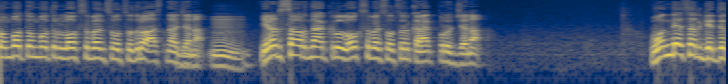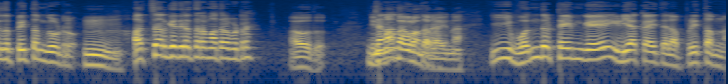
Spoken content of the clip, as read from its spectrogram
ತೊಂಬತ್ತೊಂಬತ್ತರ ಲೋಕಸಭೆಯಲ್ಲಿ ಸೋಲ್ಸಿದ್ರು ಹಾಸನ ಜನ. ಎರಡ್ ಸಾವಿರದ ನಾಲ್ಕರಲ್ಲಿ ಲೋಕಸಭೆ ಸೋಲ್ಸಿದ್ರು ಕನಕಪುರ ಜನ. ಒಂದೇ ಸರ್ ಗೆದ್ದಿರೋದು ಪ್ರೀತಮ್ ಗೌಡ್ರು. ಹತ್ತು ಸರ್ ಗೆದ್ದಿರೋ ತರ ಮಾತಾಡ್ಬಿಟ್ರೆ? ಹೌದು. ಜನ ಈ ಒಂದು ಟೈಮ್ಗೆ ಹಿಡಿಯಕ್ಕಾಯ್ತಲ್ಲ ಪ್ರೀತಮ್ನ.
